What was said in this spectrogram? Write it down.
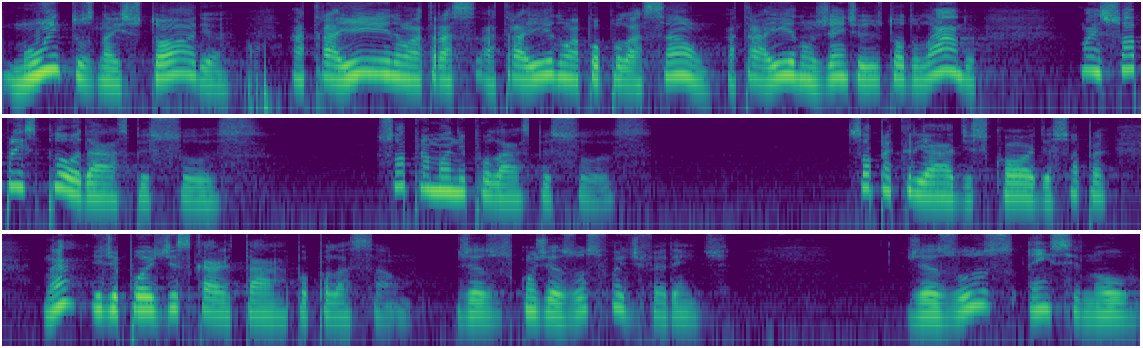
muitos na história atraíram, atra, atraíram a população, atraíram gente de todo lado, mas só para explorar as pessoas, só para manipular as pessoas, só para criar discórdia, só para, né? E depois descartar a população. Jesus, com Jesus foi diferente. Jesus ensinou,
